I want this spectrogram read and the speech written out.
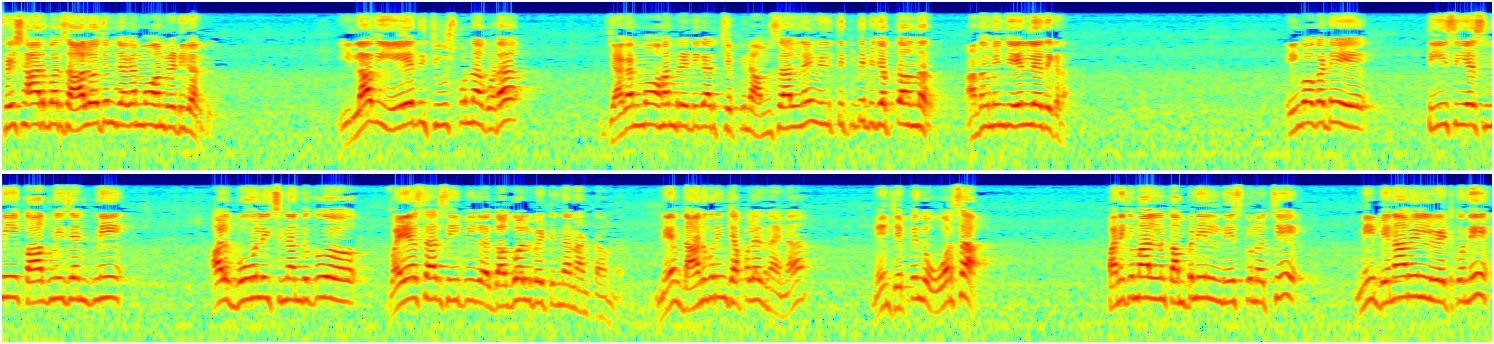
ఫిష్ హార్బర్స్ ఆలోచన జగన్మోహన్ రెడ్డి గారిది. ఇలాగ ఏది చూసుకున్నా కూడా జగన్మోహన్ రెడ్డి గారు చెప్పిన అంశాలనే వీళ్ళు తిప్పి తిప్పి చెప్తా ఉన్నారు. అంతకుమించి ఏం లేదు ఇక్కడ. ఇంకొకటి టీసీఎస్ని కాగ్నిజెంట్ని వాళ్ళకి భూములు ఇచ్చినందుకు వైఎస్ఆర్ సిపి గగ్గోలు పెట్టిందని అంటా ఉన్నారు. మేము దాని గురించి చెప్పలేదు నాయన. నేను చెప్పింది ఊరస. పనికిమాలిన కంపెనీలను తీసుకుని వచ్చి మీ బినామీలను పెట్టుకుని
